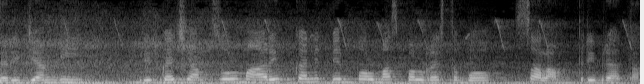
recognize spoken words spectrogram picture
Dari Jambi, Bribka Syamsul Ma'arif Kanit Bin Polmas Polres Tebo, Salam Tribrata.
